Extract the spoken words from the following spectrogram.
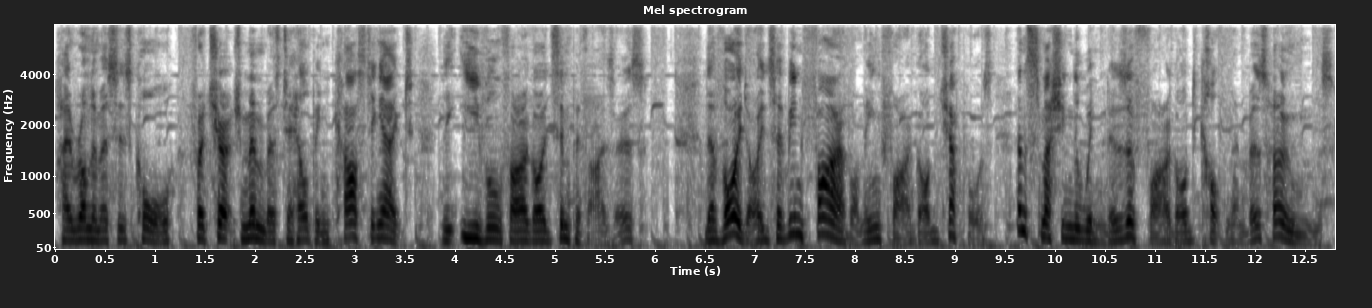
Hieronymus's call for church members to help in casting out the evil Thargoid sympathisers, the Voidoids have been firebombing Fargod chapels and smashing the windows of Fargod cult members' homes.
